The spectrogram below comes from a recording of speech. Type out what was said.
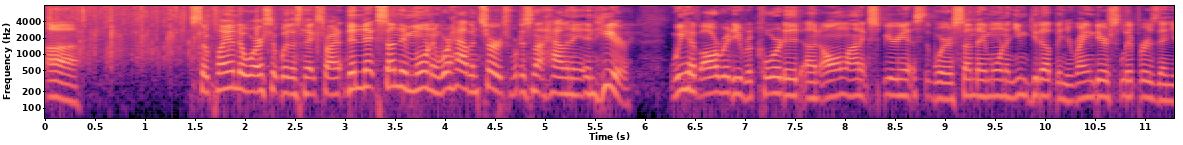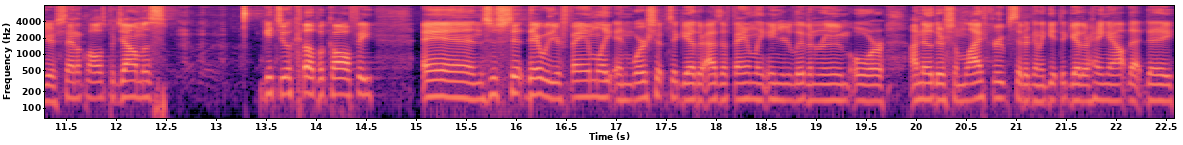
Uh, so plan to worship with us next Friday. Then next Sunday morning, we're having church. We're just not having it in here. We have already recorded an online experience where Sunday morning you can get up in your reindeer slippers and your Santa Claus pajamas, get you a cup of coffee, and just sit there with your family and worship together as a family in your living room. Or I know there's some life groups that are going to get together, hang out that day,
